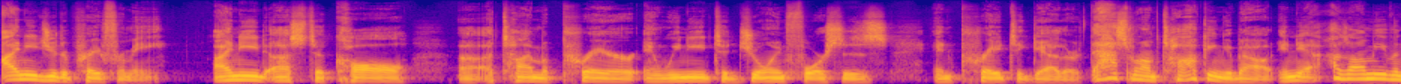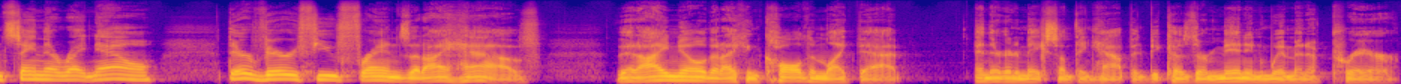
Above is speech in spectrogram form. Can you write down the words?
I need you to pray for me. I need us to call uh, a time of prayer and we need to join forces and pray together. That's what I'm talking about. And as I'm even saying that right now, there are very few friends that I have that I know that I can call them like that and they're going to make something happen because they're men and women of prayer.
